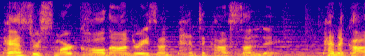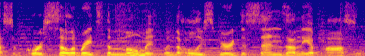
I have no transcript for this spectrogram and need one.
Pastor Smart called Andres on Pentecost Sunday Pentecost, of course, celebrates the moment when the Holy Spirit descends on the apostles.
